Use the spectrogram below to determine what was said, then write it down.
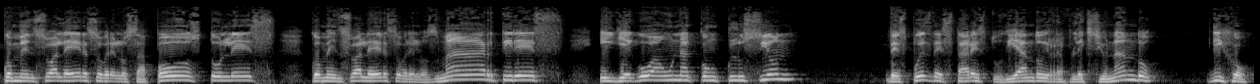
Comenzó a leer sobre los apóstoles, comenzó a leer sobre los mártires y llegó a una conclusión después de estar estudiando y reflexionando dijo,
